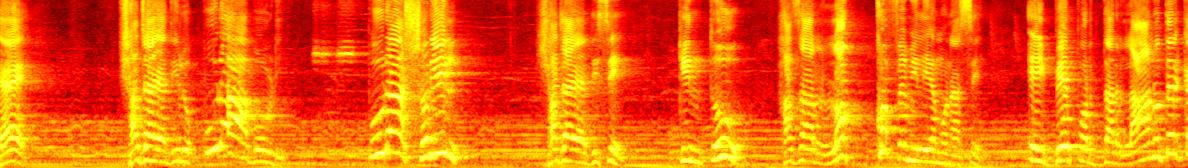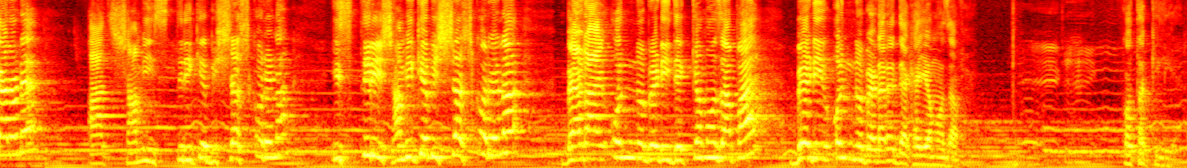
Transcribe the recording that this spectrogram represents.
দেয়, সাজায়া দিল পুরা বডি, পুরা শরীর সাজায়া দিছে। কিন্তু হাজার লক্ষ ফ্যামিলি এমন আছে, এই বেপর্দার লানতের কারণে আজ স্বামী স্ত্রীকে বিশ্বাস করে না, স্ত্রী স্বামীকে বিশ্বাস করে না, বেড়ায় অন্য বেড়ি দেখে মজা পায়, বেড়ি অন্য বেড়ারে দেখাইয়া মজা পায়। কথা ক্লিয়ার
